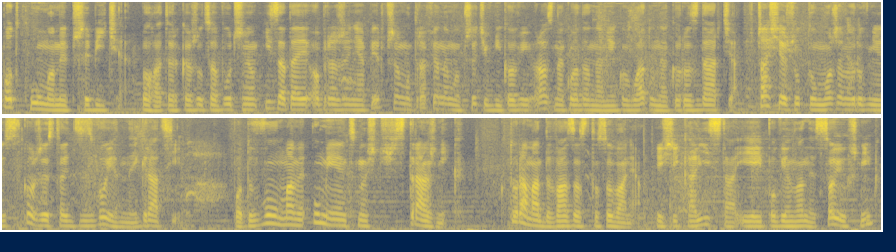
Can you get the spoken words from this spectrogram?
Pod kół mamy przebicie. Bohaterka rzuca włócznią i zadaje obrażenia pierwszemu trafionemu przeciwnikowi oraz nakłada na niego ładunek rozdarcia. W czasie rzutu możemy również skorzystać z wojennej gracji. Pod W mamy umiejętność Strażnik, która ma dwa zastosowania. Jeśli Kalista i jej powiązany sojusznik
